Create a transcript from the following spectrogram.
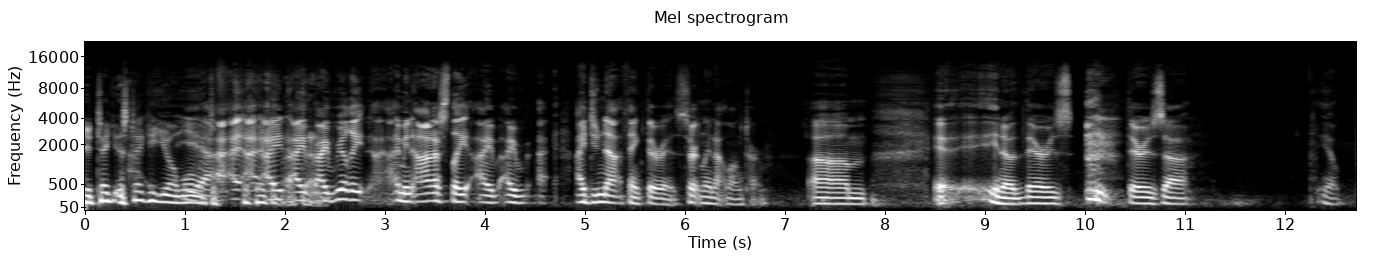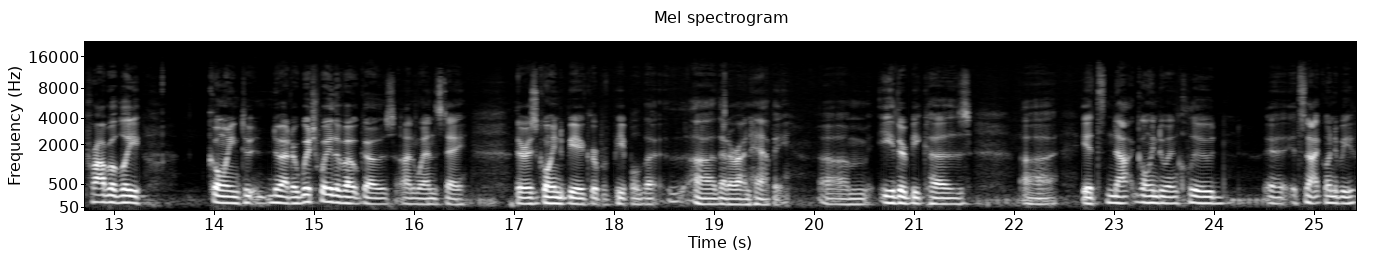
You take it's taking you a moment. Yeah, to, to I, I, I, I, really, I mean, honestly, I, I, I do not think there is. Certainly not long term. Um, you know, there's, there's, uh, you know, probably going to no matter which way the vote goes on Wednesday, there is going to be a group of people that uh, that are unhappy, um, either because uh, it's not going to include, uh, it's not going to be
